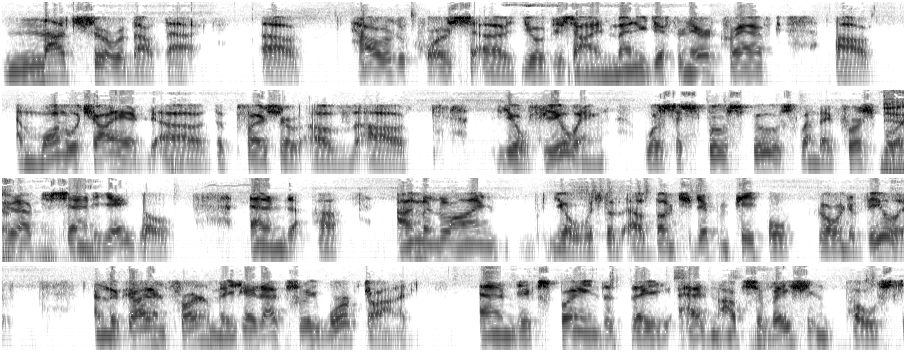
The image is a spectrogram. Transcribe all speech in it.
Not sure about that. Uh, Howard, of course, uh, you know, designed many different aircraft, uh, and one which I had uh, the pleasure of, uh, you know, viewing was the Spruce Goose when they first brought it out to San Diego, and uh, I'm in line, you know, with a, a bunch of different people going to view it, and the guy in front of me had actually worked on it and explained that they had an observation post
